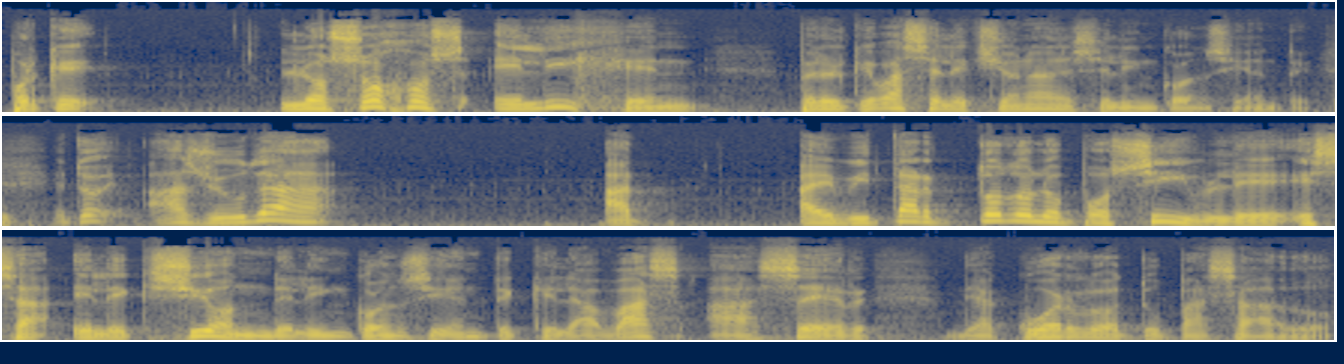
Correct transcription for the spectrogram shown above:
Porque los ojos eligen, pero el que va a seleccionar es el inconsciente. Entonces, ayuda a a evitar todo lo posible esa elección del inconsciente que la vas a hacer de acuerdo a tu pasado.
